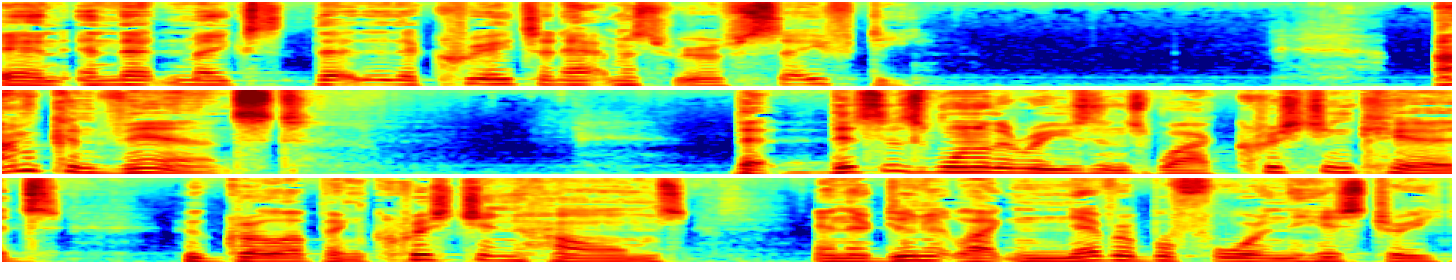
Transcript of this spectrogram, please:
and and that makes that, that creates an atmosphere of safety. I'm convinced that this is one of the reasons why Christian kids who grow up in Christian homes and they're doing it like never before in the history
